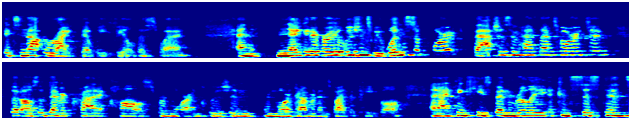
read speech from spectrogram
it's not right that we feel this way and negative revolutions we wouldn't support fascism has that origin but also democratic calls for more inclusion and more governance by the people and i think he's been really a consistent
